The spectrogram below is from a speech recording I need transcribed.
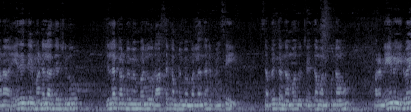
మన ఏదైతే మండల అధ్యక్షులు జిల్లా కమిటీ మెంబర్లు రాష్ట్ర కమిటీ మెంబర్లు అందరినీ పిలిచి సభ్యత్వ నమోదు చేద్దాం అనుకున్నాము. మరి నేను ఇరవై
